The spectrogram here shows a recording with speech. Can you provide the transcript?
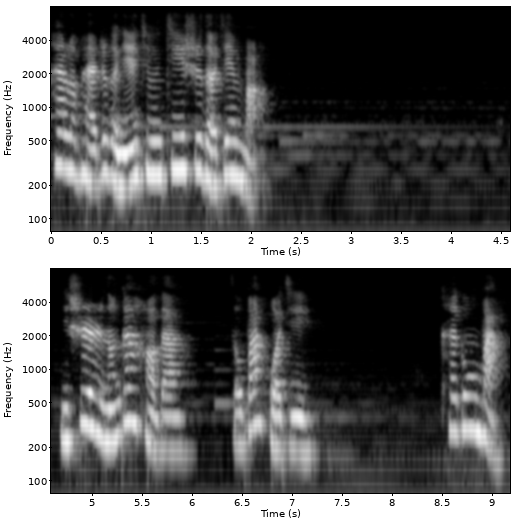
拍了拍这个年轻技师的肩膀：“你是能干好的，走吧，伙计，开工吧。”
